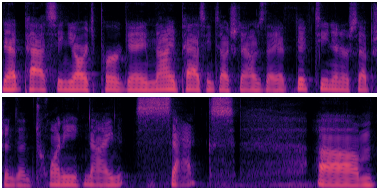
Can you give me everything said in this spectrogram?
net passing yards per game, nine passing touchdowns. They had 15 interceptions and 29 sacks. Um,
